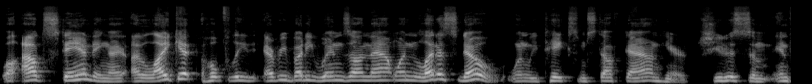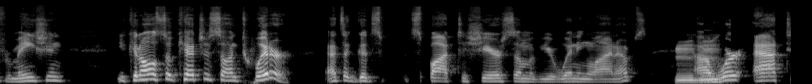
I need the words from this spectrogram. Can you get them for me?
Well, outstanding. I, I, like it. Hopefully, everybody wins on that one. Let us know when we take some stuff down here. Shoot us some information. You can also catch us on Twitter. That's a good spot to share some of your winning lineups. Uh, mm-hmm. Uh, we're at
